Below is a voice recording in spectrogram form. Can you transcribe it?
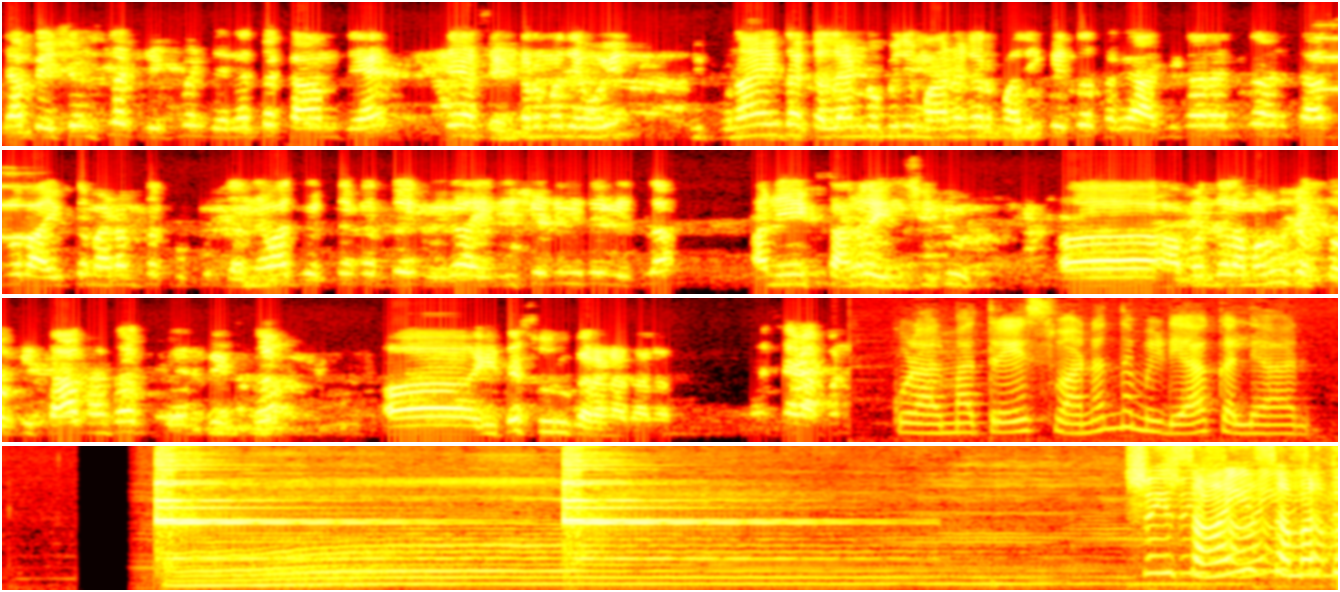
त्या पेशंट्सला ट्रीटमेंट देण्याचं काम जे आहे ते या सेंटरमध्ये होईल. मी पुन्हा एकदा कल्याण डोंबिवली महानगरपालिकेचं सगळ्या अधिकाऱ्यांचं आणि त्याचबरोबर आयुक्त मॅडमचा खूप खूप धन्यवाद व्यक्त करतो एक वेगळा इनिशिएटिव्ह इथे घेतला. आणि एक चांगलं इन्स्टिट्यूट आपण त्याला म्हणू शकतो की सात हजार स्क्वेअर फीटचं इथे सुरू करण्यात आलं. Kunal Mhatre Swanand media Kalyan. Shri Sai Samarth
